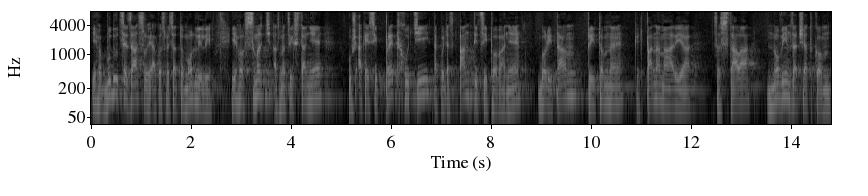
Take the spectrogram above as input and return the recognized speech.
jeho budúce zásluhy, ako sme sa to modlili, jeho smrť a zmrtvých stanie, už akejsi predchutí, tak povedať anticipovanie, boli tam prítomné, keď Pana Mária sa stala novým začiatkom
